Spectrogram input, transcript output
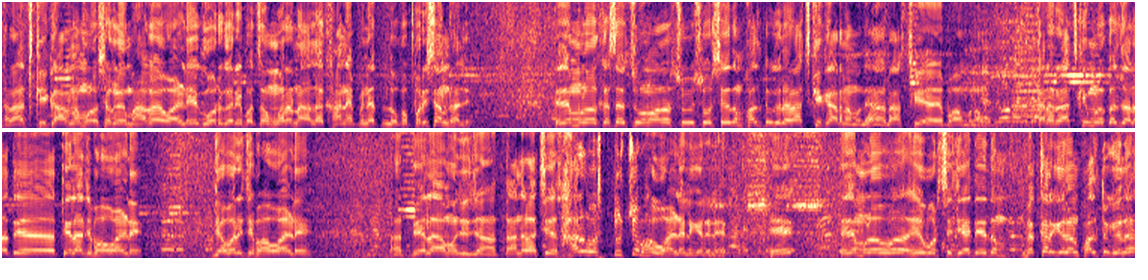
राजकीय कारणामुळं सगळे महागाई वाढले. गोरगरिबाचं मरण आलं खाण्यापिण्यात लोक परेशान झाले. त्याच्यामुळं कसं दोन माझा चोवीस वर्ष एकदम फालतू गेलं राजकीय कारणामध्ये हां राजकीय भावनामध्ये. कारण राजकीयमुळं कसं झालं ते तेलाचे भाव वाढले ज्वारीचे भाव वाढले तेला म्हणजे ज- तांदळाचे हर वस्तूचे भाव वाढलेले गेलेले आहेत. हे त्याच्यामुळं व- हे वर्ष जे आहे ते एकदम बेकार गेलं आणि फालतू गेलं.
